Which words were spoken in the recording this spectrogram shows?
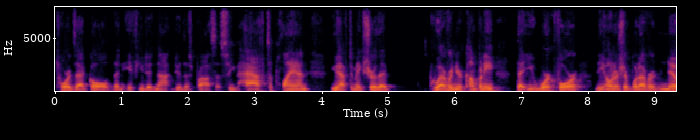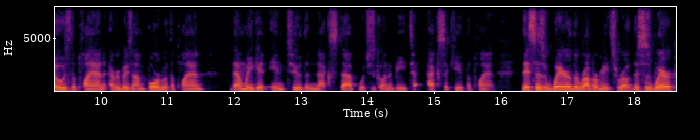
towards that goal than if you did not do this process. So you have to plan. You have to make sure that whoever in your company that you work for, the ownership, whatever, knows the plan. Everybody's on board with the plan. Then we get into the next step, which is going to be to execute the plan. This is where the rubber meets the road. This is where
